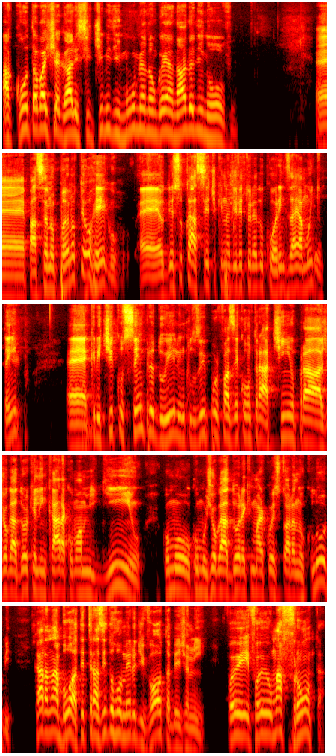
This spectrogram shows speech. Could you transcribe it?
a conta vai chegar. Esse time de múmia não ganha nada de novo. É, passando pano, teu rego. É, eu desço o cacete aqui na diretoria do Corinthians há muito tempo. É, critico sempre o Duílio, inclusive por fazer contratinho para jogador que ele encara como amiguinho, como, como jogador é que marcou história no clube. Cara, na boa, ter trazido o Romero de volta, Benjamin, foi, foi uma afronta.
